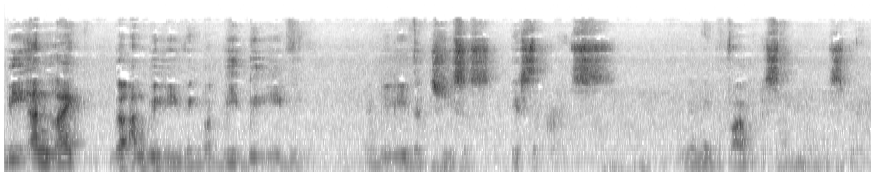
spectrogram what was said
be unlike the unbelieving, but be believing and believe that Jesus is the Christ. In the name of the Father, the Son, and the Holy Spirit.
